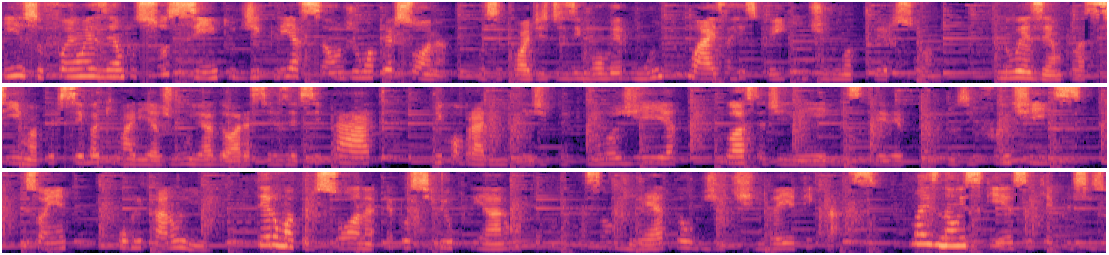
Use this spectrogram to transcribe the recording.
Isso foi um exemplo sucinto de criação de uma persona. Você pode desenvolver muito mais a respeito de uma persona. No exemplo acima, perceba que Maria Júlia adora se exercitar, de comprar itens de tecnologia, gosta de ler e escrever contos infantis e sonha publicar um livro. Ter uma persona é possível criar uma comunicação direta, objetiva e eficaz. Mas não esqueça que é preciso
